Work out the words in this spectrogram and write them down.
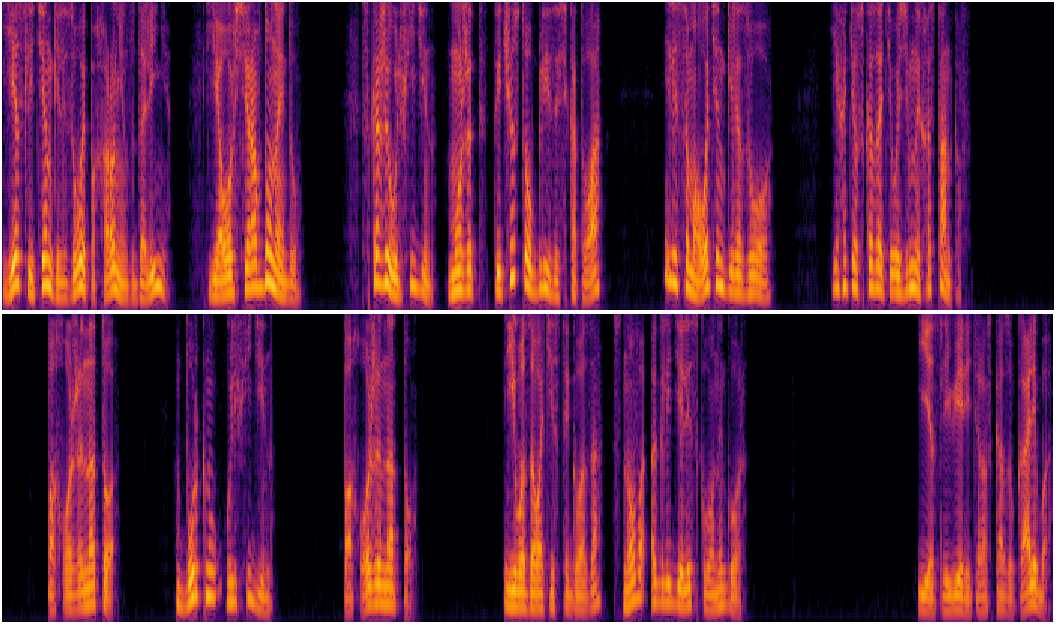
«Если Тенгель злой похоронен в долине, я его все равно найду. Скажи, Ульфхедин, может, ты чувствовал близость котла? Или самого Тенгеля злого? Я хотел сказать его земных останков. Похоже на то. Буркнул Ульфхедин. Похоже на то. Его золотистые глаза снова оглядели склоны гор. Если верить рассказу Калиба,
